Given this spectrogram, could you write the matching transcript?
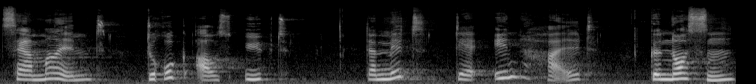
zermalmt, Druck ausübt, damit der Inhalt genossen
